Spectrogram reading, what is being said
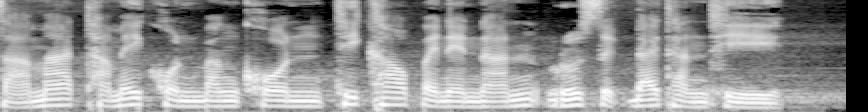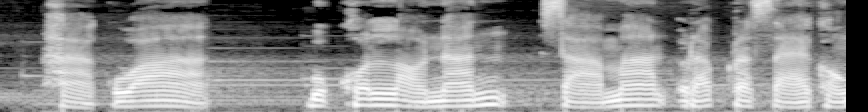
สามารถทำให้คนบางคนที่เข้าไปในนั้นรู้สึกได้ทันที หากว่าบุคคลเหล่านั้นสามารถรับกระแสของ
